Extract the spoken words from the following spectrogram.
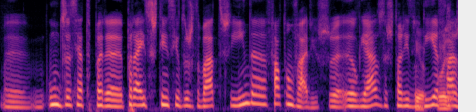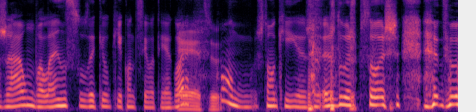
Uh, um 17 para, para a existência dos debates e ainda faltam vários. Uh, aliás, a história do Sim, dia hoje... faz já um balanço daquilo que aconteceu até agora. É, tu... Com, estão aqui as, as duas pessoas do,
